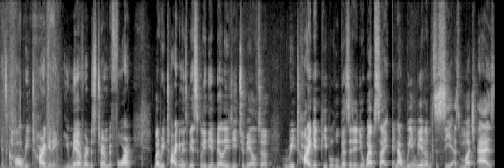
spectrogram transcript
It's called retargeting. You may have heard this term before but retargeting is basically the ability to be able to retarget people who visited your website. Now, we've been able to see as much as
